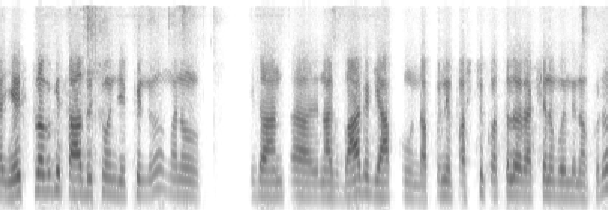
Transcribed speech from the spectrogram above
యేసు ప్రభుకి సాదృశ్యం అని చెప్పిండు. మనం ఇక అంత నాకు బాగా జ్ఞాపకం ఉంది. అప్పుడు నేను ఫస్ట్ కొత్తలో రక్షణ పొందినప్పుడు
